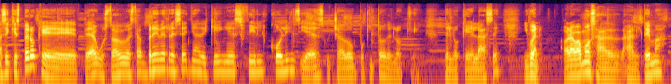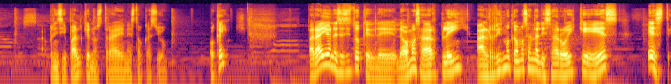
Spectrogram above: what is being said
Así que espero que te haya gustado esta breve reseña de quién es Phil Collins y hayas escuchado un poquito de lo que, de lo que él hace. Y bueno, ahora vamos al, tema principal que nos trae en esta ocasión. ¿Ok? Para ello necesito que le, le vamos a dar play al ritmo que vamos a analizar hoy, que es este.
